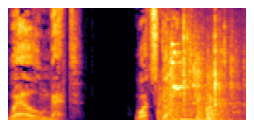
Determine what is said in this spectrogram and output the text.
Well met. What's the...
